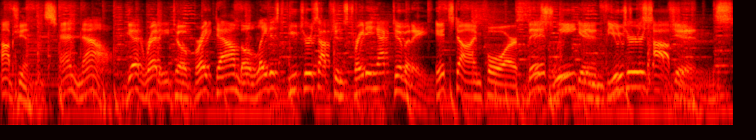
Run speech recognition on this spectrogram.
options. And now, get ready to break down the latest futures options trading activity. It's time for This Week in Futures Options.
